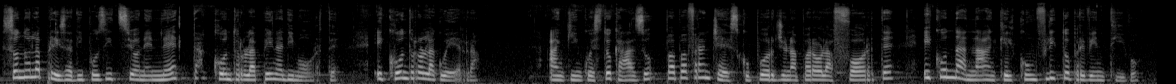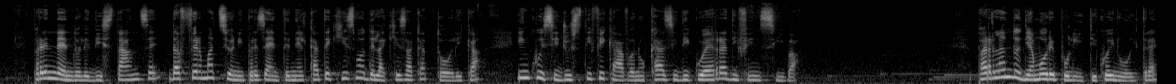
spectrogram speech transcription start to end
sono la presa di posizione netta contro la pena di morte e contro la guerra. Anche in questo caso Papa Francesco porge una parola forte e condanna anche il conflitto preventivo prendendo le distanze da affermazioni presenti nel catechismo della Chiesa Cattolica in cui si giustificavano casi di guerra difensiva. Parlando di amore politico, inoltre,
